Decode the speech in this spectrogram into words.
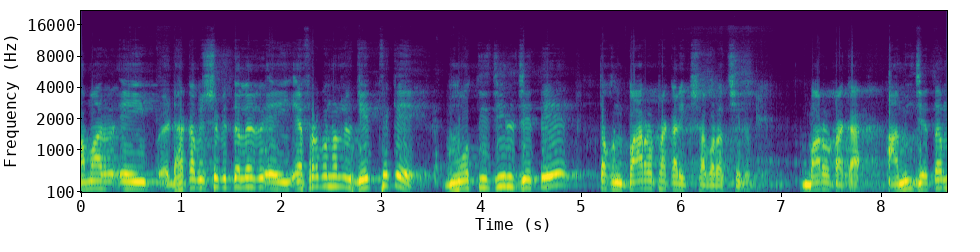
আমার এই ঢাকা বিশ্ববিদ্যালয়ের এই এফরমান হলের গেট থেকে মতিঝিল যেতে তখন বারো টাকা রিক্সা ভাড়া ছিল। বারো টাকা। আমি যেতাম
